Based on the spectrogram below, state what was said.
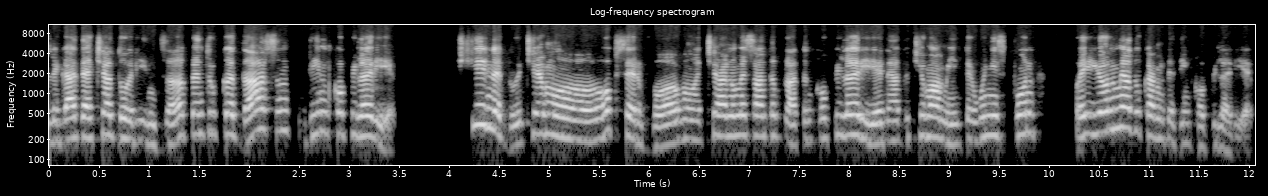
legat de acea dorință, pentru că, da, sunt din copilărie. Și ne ducem, uh, observăm ce anume s-a întâmplat în copilărie, ne aducem aminte. Unii spun, păi eu nu mi-aduc aminte din copilărie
